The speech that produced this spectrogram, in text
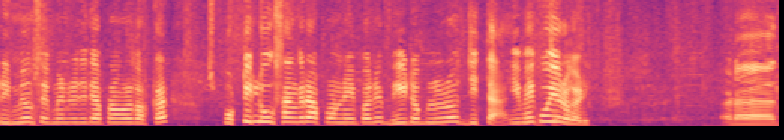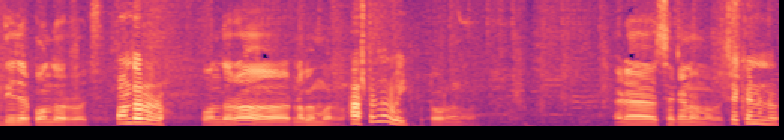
ପ୍ରିମିୟମ୍ ସେଗମେଣ୍ଟରେ ଯଦି ଆପଣଙ୍କର ଦରକାର ସ୍ପୋର୍ଟି ଲୁକ୍ ସାଙ୍ଗରେ ଆପଣ ନେଇପାରିବେ ଭିଡବ୍ଲ୍ୟୁର ଜିତା ଏ ଭାଇ କେଉଁ ଇୟର ଗାଡ଼ି ଏଇଟା ଦୁଇ ହଜାର ପନ୍ଦରର ଅଛି ପନ୍ଦରର ପନ୍ଦର ନଭେମ୍ବରର ଫାଷ୍ଟ ଓନର ଭାଇ ଏଇଟା second owner second owner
